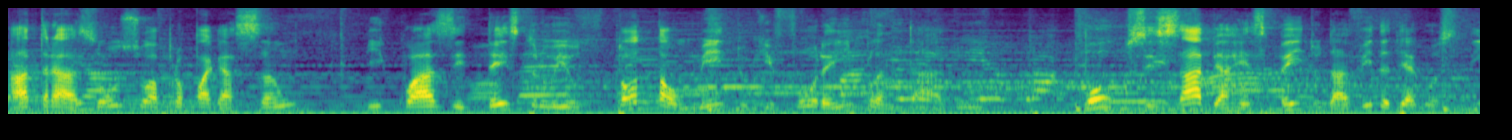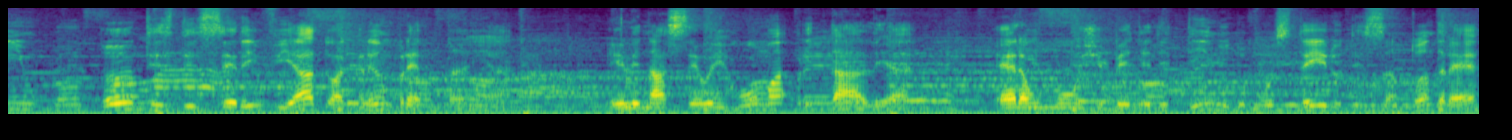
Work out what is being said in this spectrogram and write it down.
atrasou sua propagação e quase destruiu totalmente o que fora implantado. Pouco se sabe a respeito da vida de Agostinho antes de ser enviado à Grã-Bretanha. Ele nasceu em Roma, Itália. Era um monge beneditino do mosteiro de Santo André,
